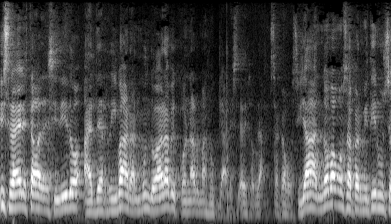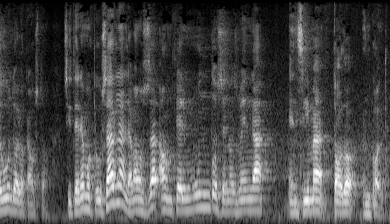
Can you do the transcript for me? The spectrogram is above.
Israel estaba decidido a derribar al mundo árabe con armas nucleares. se acabó. Si ya no vamos a permitir un segundo holocausto, si tenemos que usarla, la vamos a usar, aunque el mundo se nos venga encima todo en contra.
